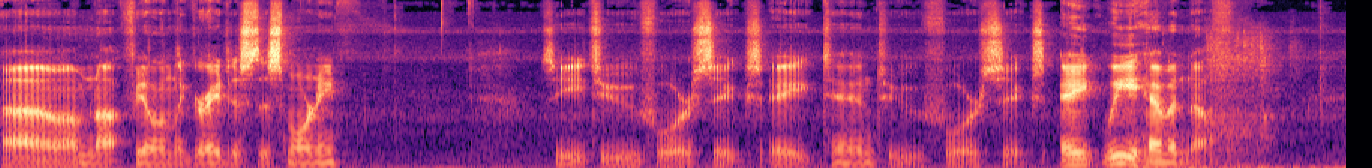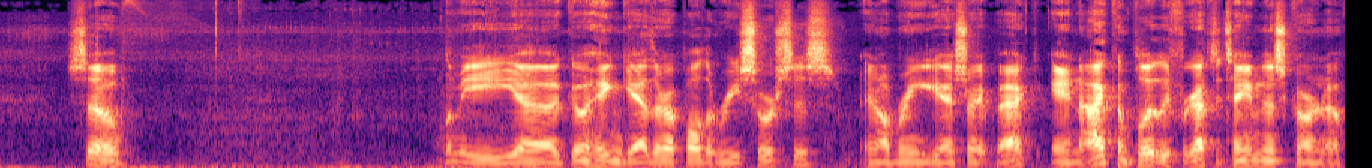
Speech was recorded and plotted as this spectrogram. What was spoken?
Uh, I'm not feeling the greatest this morning. See, 2, 4, 6, 8, 10, 2, 4, 6, 8. We have enough. So, let me uh, go ahead and gather up all the resources, and I'll bring you guys right back. And I completely forgot to tame this Carno.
